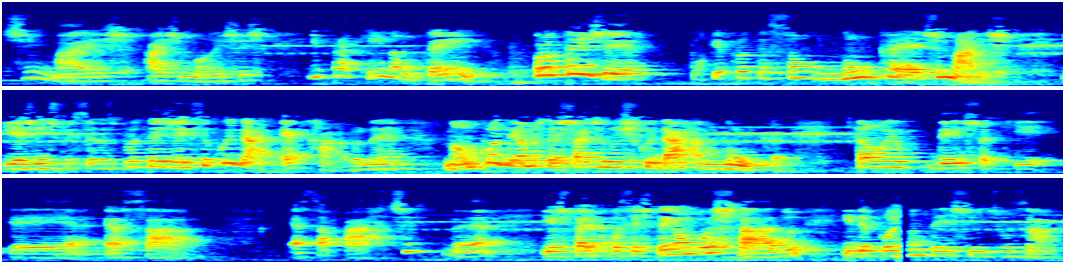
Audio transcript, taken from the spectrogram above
demais as manchas. E para quem não tem, proteger, porque proteção nunca é demais. E a gente precisa se proteger e se cuidar, é claro, né? Não podemos deixar de nos cuidar nunca. Então eu deixo aqui é, essa essa parte, né? E eu espero que vocês tenham gostado e depois não deixem de usar,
